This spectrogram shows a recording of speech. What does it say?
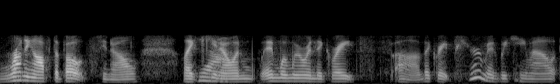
running off the boats you know like Yeah. you know and and when we were in the great uh the great pyramid we came out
